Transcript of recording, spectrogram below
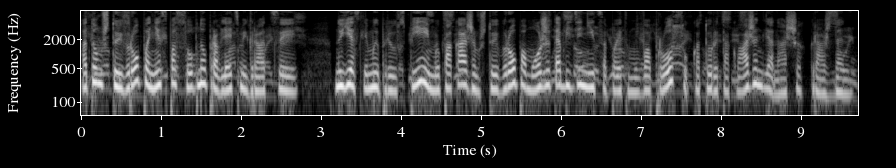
о том, что Европа не способна управлять миграцией. Но если мы преуспеем, мы покажем, что Европа может объединиться по этому вопросу, который так важен для наших граждан.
